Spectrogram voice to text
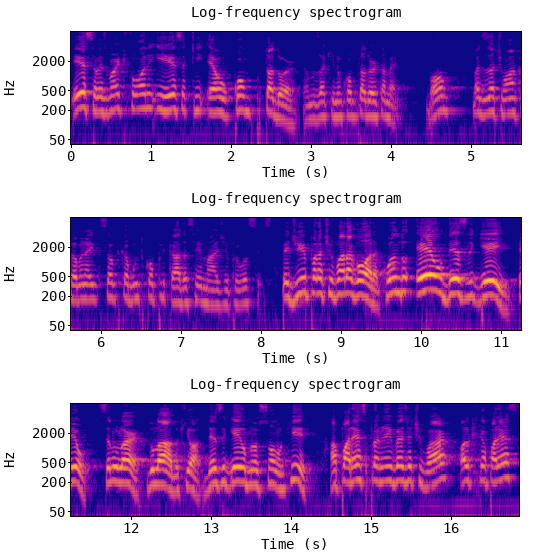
esse é o smartphone e esse aqui é o computador. Estamos aqui no computador também. Bom, mas desativar uma câmera aí que senão fica muito complicada essa imagem para vocês. Pedir para ativar agora. Quando eu desliguei, eu, celular, do lado aqui, ó, desliguei o meu som aqui, aparece para mim ao invés de ativar, olha o que, que aparece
